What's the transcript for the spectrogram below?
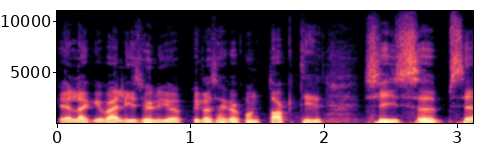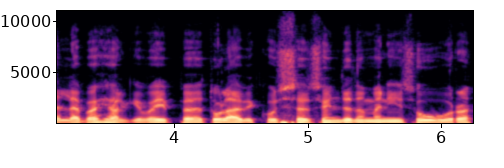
kellegi välisüliõpilasega kontakti, siis selle põhjalgi võib tulevikus sündida mõni suur äh,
